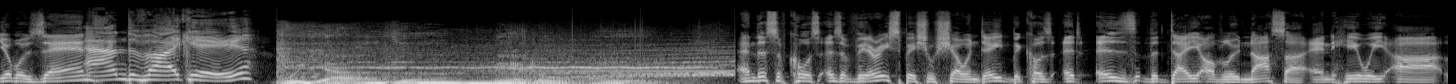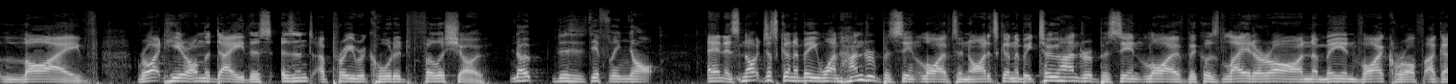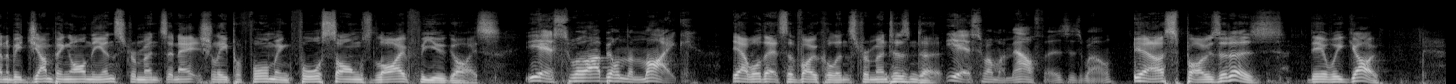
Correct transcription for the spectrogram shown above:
With Xan. And Vikey. And this, of course, is a very special show indeed because it is the day of Lunasa, and here we are live, right here on the day. This isn't a pre recorded filler show. Nope, this is definitely not. And it's not just going to be 100% live tonight, it's going to be 200% live because later on, me and Vycroft are going to be jumping on the instruments and actually performing four songs live for you guys. Yes, well, I'll be on the mic. Yeah, well, that's a vocal instrument, isn't it? Yes, well, my mouth is as well. Yeah, I suppose it is. There we go.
